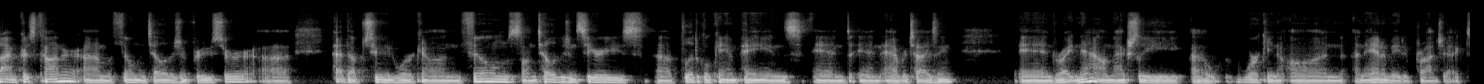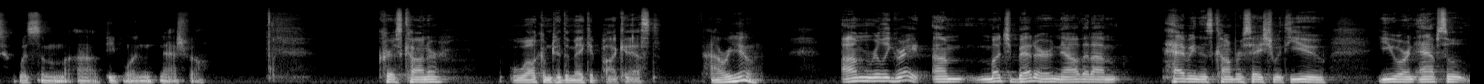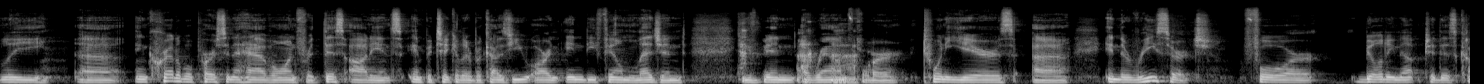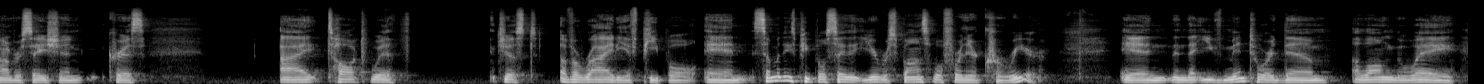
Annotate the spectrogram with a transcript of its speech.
Hi, I'm Chris Connor. I'm a film and television producer. Uh, had the opportunity to work on films, on television series, uh, political campaigns, and in advertising. And right now, I'm actually uh, working on an animated project with some uh, people in Nashville. Chris Connor, welcome to the Make It podcast. How are you? I'm really great. I'm much better now that I'm having this conversation with you you are an absolutely uh, incredible person to have on for this audience in particular because you are an indie film legend. You've been around for 20 years. Uh, in the research for building up to this conversation, Chris, I talked with just a variety of people, and some of these people say that you're responsible for their career and, and that you've mentored them along the way.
